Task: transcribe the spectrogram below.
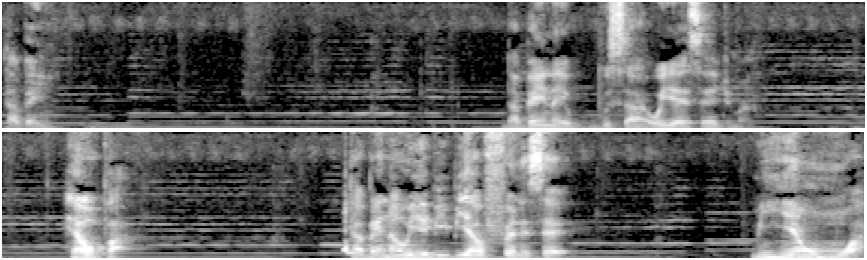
Da bɛn da bɛn na busa a woyɛ sɛ adwuma? Helper da bɛn na woyɛ biribi a wofrɛ no sɛ mehia wo mu a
